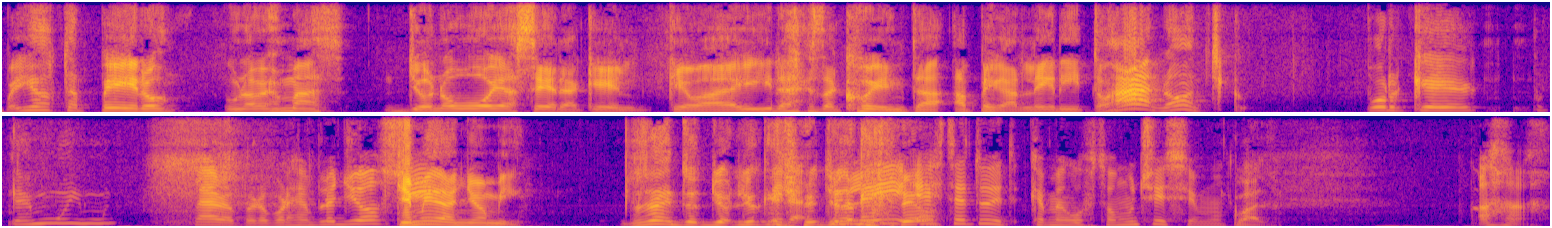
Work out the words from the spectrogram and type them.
pues pero, una vez más, yo no voy a ser aquel que va a ir a esa cuenta a pegarle gritos. Ah, no, chico. Porque, porque es muy, muy- Claro, pero por ejemplo yo sí... ¿Quién me dañó a mí? Entonces, yo, yo- yo- Mira, yo yo, lo que leí creo- este tweet que me gustó muchísimo. ¿Cuál? Ajá.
